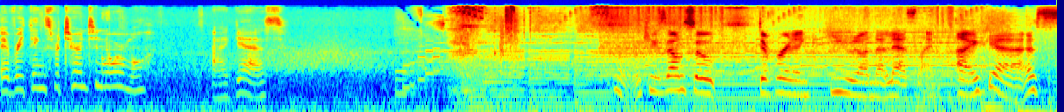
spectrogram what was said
Everything's returned to normal. I guess. Hmm, she sounds so different and cute on that last line. I guess.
